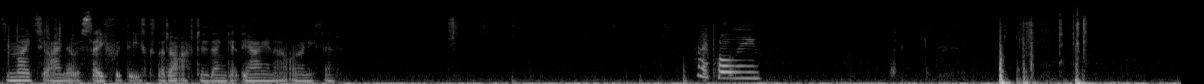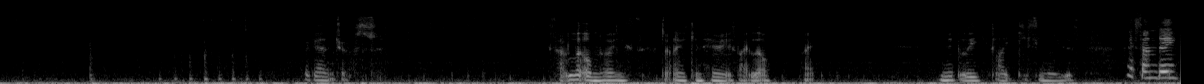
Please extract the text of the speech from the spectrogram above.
So my two I know are safe with these because I don't have to then get the iron out or anything. Hi Pauline. Again, just that little noise. I don't know if you can hear it. It's like little, like nibbly, like kissy noises. Hi Sandy.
